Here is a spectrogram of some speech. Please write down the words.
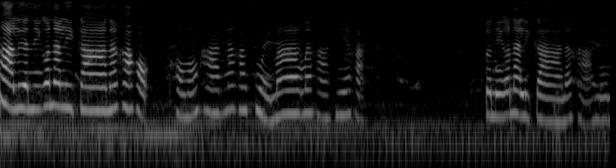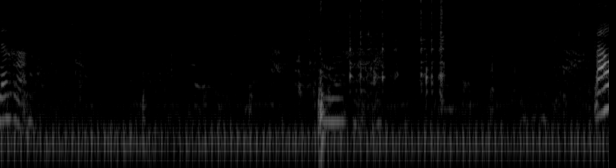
ค่ะเรือนนี้ก็นาฬิกานะคะของ ของน้องพัดนะคะ สวยมากนะคะนี่ค่ะ ตัวนี้ก็นาฬิกานะคะนี่นะคะนี่นะคะ แล้ว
